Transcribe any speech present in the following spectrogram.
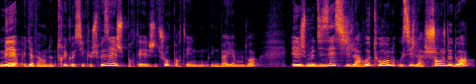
Mais il y avait un autre truc aussi que je faisais, je portais, j'ai toujours porté une bague à mon doigt, et je me disais si je la retourne ou si je la change de doigt,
